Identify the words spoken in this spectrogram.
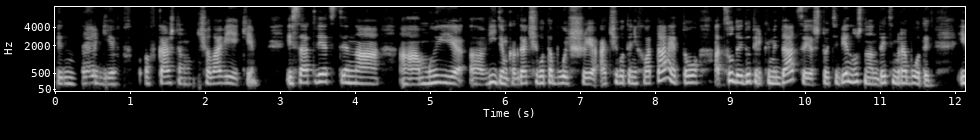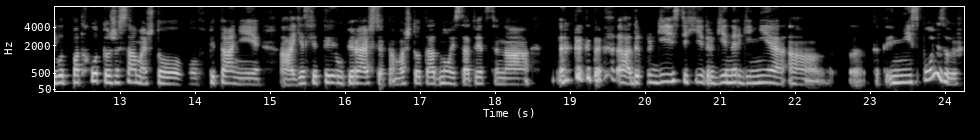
энергии в, каждом человеке. И, соответственно, а, мы а, видим, когда чего-то больше, а чего-то не хватает, то отсюда идут рекомендации, что тебе нужно над этим работать. И вот подход то же самое, что в питании, а, если ты упираешься там во что-то одно, и, соответственно, как это, другие стихии, другие энергии не, э, как, не используешь,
